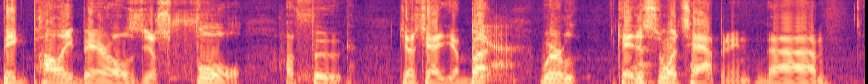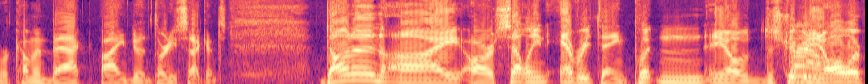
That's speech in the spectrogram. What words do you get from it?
big poly barrels just full of food. Just yeah, but Yeah. we're okay. This is what's happening. Um, we're coming back. I can do it in 30 seconds. Donna and I are selling everything, putting, you know, distributing Wow. all our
